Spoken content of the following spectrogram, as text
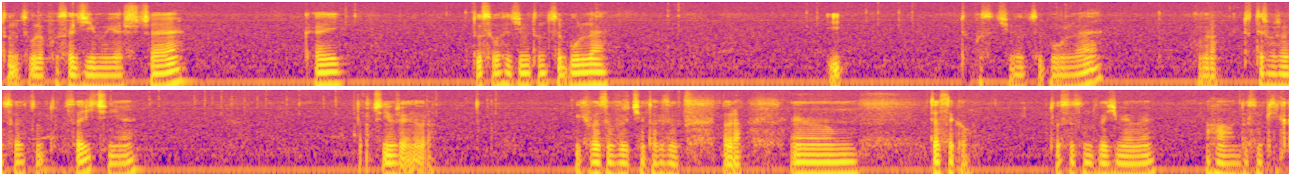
tą cebulę posadzimy jeszcze. Okej. Tu sobie posadzimy tą cebulę. I tu posadzimy tą cebulę. Dobra, tu też możemy sobie tą tą posadzić, czy nie? No, czy nie możemy, dobra. I chyba znowu wyrzuciłem tak, znowu. dobra. Um, teraz tylko. Tu sobie stąd weźmiemy. Aha, to są kilka,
